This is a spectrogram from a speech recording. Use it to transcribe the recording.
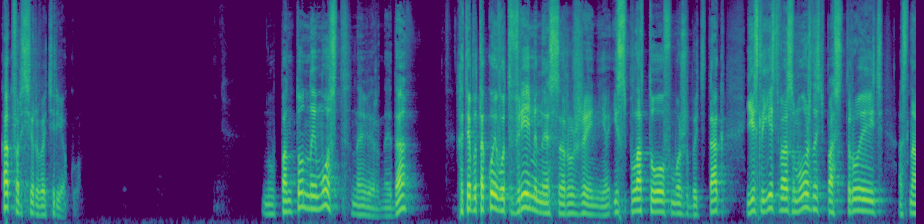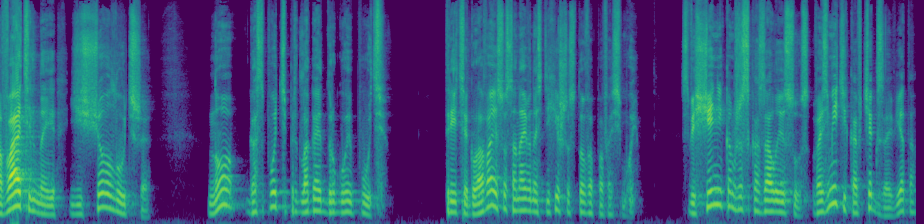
Как форсировать реку? Ну, понтонный мост, наверное, да? Хотя бы такое вот временное сооружение, из плотов, может быть, так? Если есть возможность построить основательное, еще лучше. Но Господь предлагает другой путь. Третья глава Иисуса Навина, стихи 6 по 8. Священникам же сказал Иисус, возьмите ковчег завета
